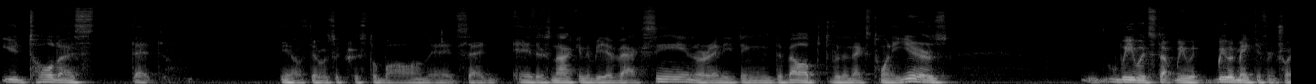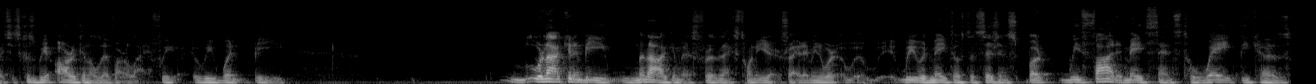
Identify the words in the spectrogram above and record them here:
you told us that, you know, if there was a crystal ball and it said, "Hey, there's not going to be a vaccine or anything developed for the next twenty years," we would start. We would we would make different choices because we are going to live our life. We we wouldn't be we're not going to be monogamous for the next 20 years, right? I mean, we're, we would make those decisions, but we thought it made sense to wait because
